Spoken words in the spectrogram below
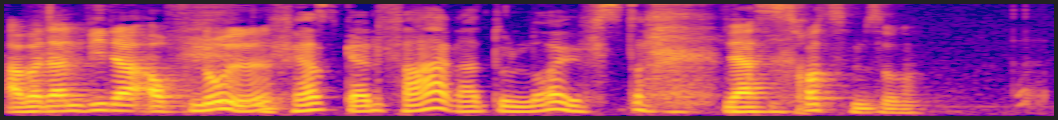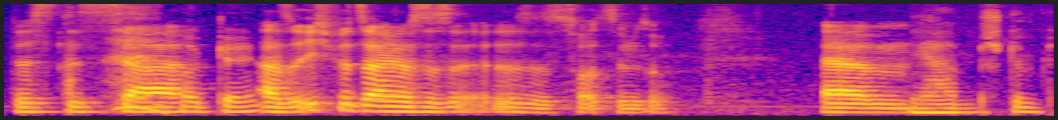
aber dann wieder auf Null. Du fährst kein Fahrrad, du läufst. Ja, es ist trotzdem so. Das, das ist ja, okay. also ich würde sagen, das ist, das ist trotzdem so. Ähm, ja, bestimmt.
